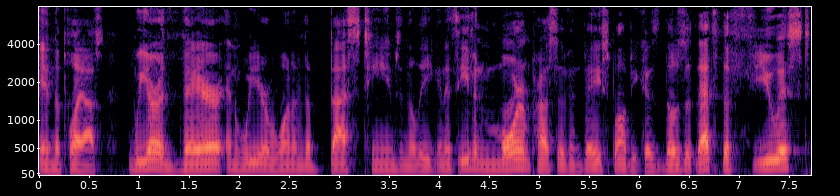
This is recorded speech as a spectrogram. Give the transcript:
in the playoffs. We are there and we are one of the best teams in the league. And it's even more impressive in baseball because those that's the fewest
